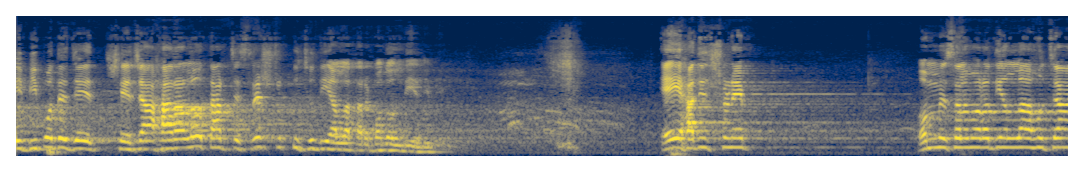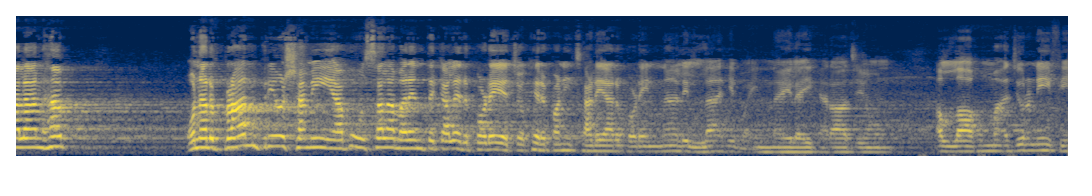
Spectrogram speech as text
এই বিপদে যে সে যা হারালো, তার চেয়ে শ্রেষ্ঠ কিছু দিয়ে আল্লাহ তার বদল দিয়ে দিবে। এই হাদিস শুনে ওনার প্রাণ প্রিয় স্বামী আবু সালামার ইন্তেকালের পরে চোখের পানি ছাড়ে আর পড়ে, ইন্না আজুরনি ফি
